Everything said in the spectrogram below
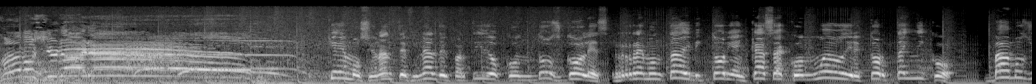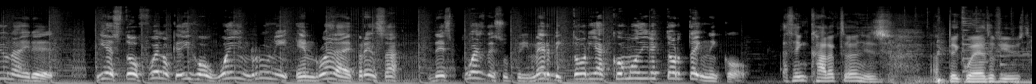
¡Vamos United! Qué emocionante final del partido con dos goles, remontada y victoria en casa con nuevo director técnico. Vamos United. Y esto fue lo que dijo Wayne Rooney en rueda de prensa después de su primer victoria como director técnico. I think character is a big word I've used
